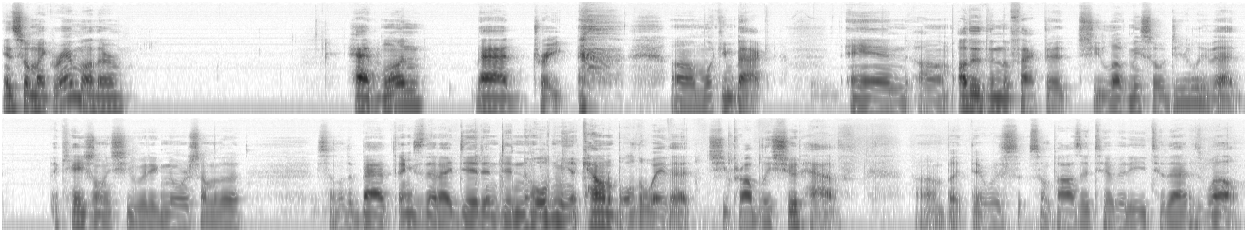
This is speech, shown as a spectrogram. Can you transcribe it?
And so my grandmother had one bad trait um, looking back. And um, other than the fact that she loved me so dearly that occasionally she would ignore some of the some of the bad things that I did and didn't hold me accountable the way that she probably should have. Um, but there was some positivity to that as well.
